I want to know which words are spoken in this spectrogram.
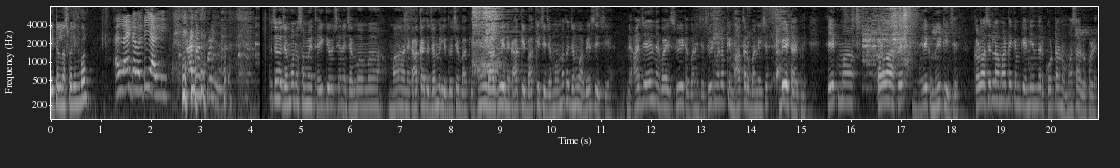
લિટલ નો સ્પેલિંગ બોલ. એલ તો ચલો, જમવાનો સમય થઈ ગયો છે અને જમવામાં માં અને કાકાએ તો જમી લીધું છે. બાકી હું, રાઘવી ને કાકી બાકી છે જમવામાં, તો જમવા બેસી છીએ. ને આજે ને ભાઈ સ્વીટ બની છે. સ્વીટ મતલબ કે માતર બની છે. બે ટાઈપની એકમાં કડવા છે એક મીઠી છે. કડવાશ એટલા માટે કેમ કે એની અંદર કોટાનો મસાલો પડે.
